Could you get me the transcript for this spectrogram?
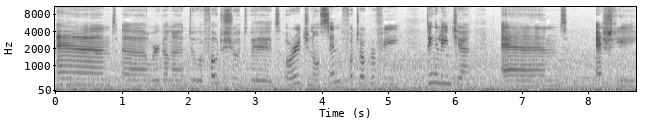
And uh, we're gonna do a photo shoot with Original Cin Photography, Dingelientje and Ashley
